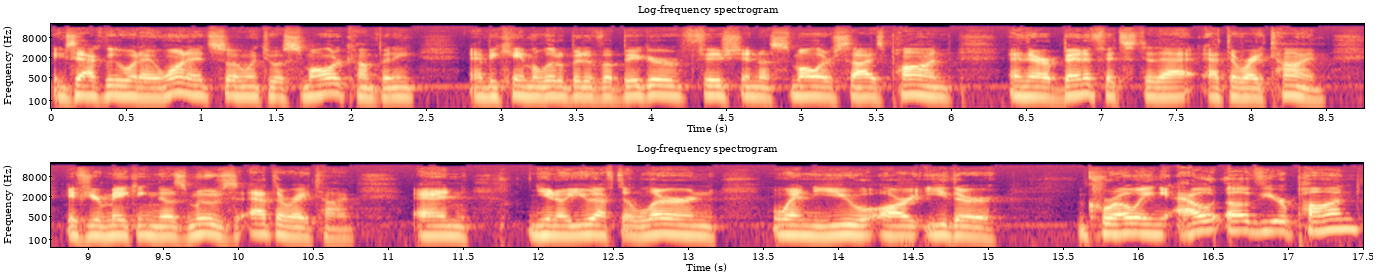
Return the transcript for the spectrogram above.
exactly what I wanted. So I went to a smaller company and became a little bit of a bigger fish in a smaller size pond. And there are benefits to that at the right time if you're making those moves at the right time. And, you know, you have to learn when you are either growing out of your pond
